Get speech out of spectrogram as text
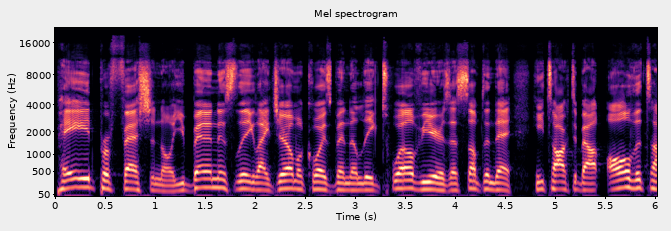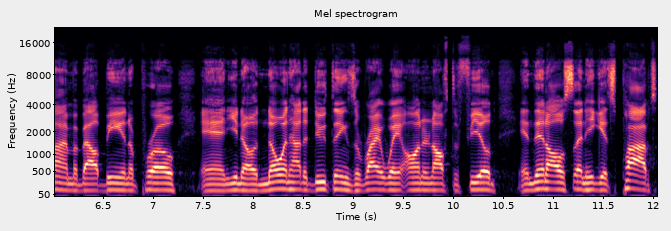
paid professional. You've been in this league like Gerald McCoy's been in the league 12 years. That's something that he talked about all the time about being a pro and, you know, knowing how to do things the right way on and off the field. And then all of a sudden he gets popped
